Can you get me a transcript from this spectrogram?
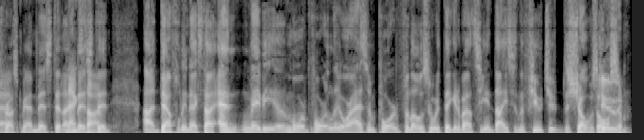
Yeah. Trust me, I missed it. I Next missed time. it. Uh, definitely next time, and maybe uh, more importantly, or as important for those who are thinking about seeing Dice in the future, the show was Dude, awesome.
